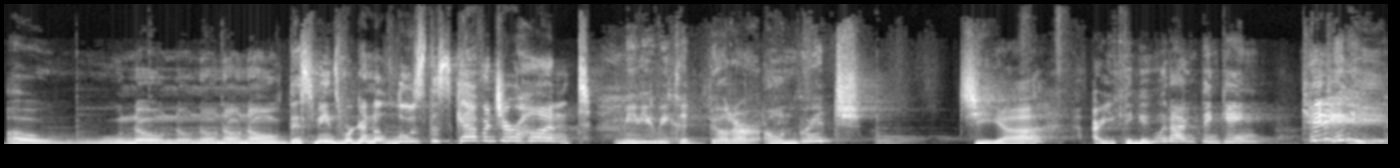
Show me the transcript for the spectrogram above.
Oh, no, no, no, no, no. This means we're gonna lose the scavenger hunt. Maybe we could build our own bridge? Jia, are you thinking what I'm thinking? Kitty!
